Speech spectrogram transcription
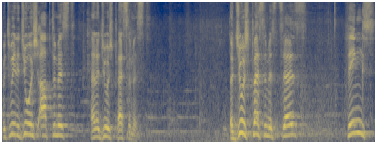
between a Jewish optimist and a Jewish pessimist? A Jewish pessimist says, things,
